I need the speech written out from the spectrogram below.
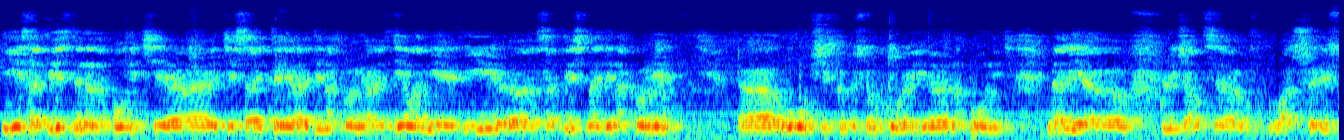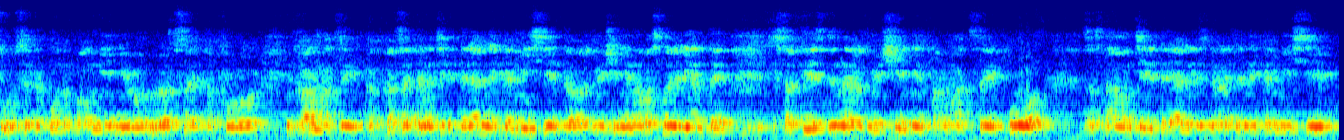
и, соответственно, наполнить э, эти сайты одинаковыми разделами и, э, соответственно, одинаковыми Э, общей структурой э, наполнить. Далее включался ваш ресурс, это по наполнению сайтов информации касательно территориальной комиссии, это размещение новостной ленты, соответственно, размещение информации по составам территориальной избирательной комиссии.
